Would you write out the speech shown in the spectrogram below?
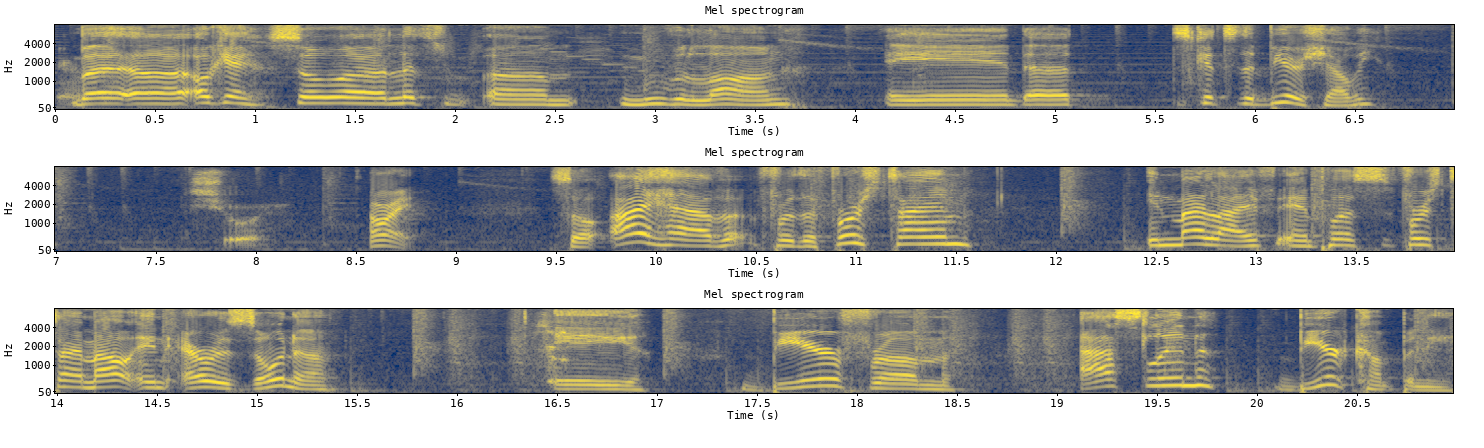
Yeah. But uh, okay, so uh, let's um, move along and uh, let's get to the beer, shall we? Sure. All right. So I have, for the first time in my life, and plus first time out in Arizona, a beer from Aslin Beer Company.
